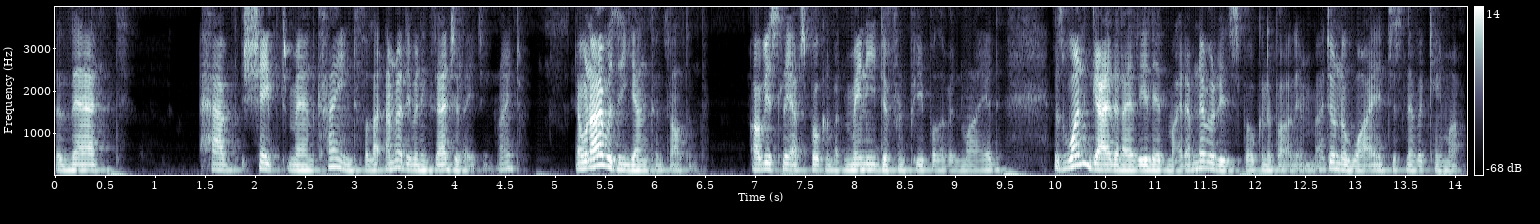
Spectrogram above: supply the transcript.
that have shaped mankind for like, I'm not even exaggerating, right? Now, when I was a young consultant, obviously I've spoken about many different people I've admired. There's one guy that I really admired. I've never really spoken about him. I don't know why, it just never came up.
